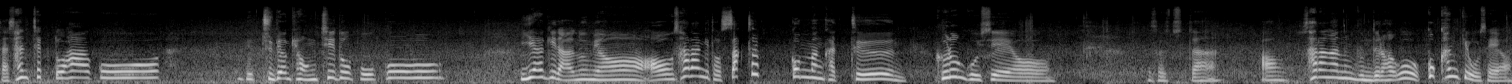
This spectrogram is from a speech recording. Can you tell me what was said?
자, 산책도 하고 주변 경치도 보고 이야기 나누면 어우, 사랑이 더 싹 틀 것만 같은 그런 곳이에요. 그래서 진짜 아우, 사랑하는 분들하고 꼭 함께 오세요.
